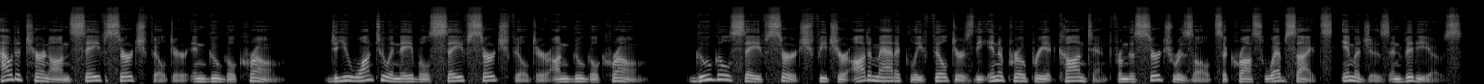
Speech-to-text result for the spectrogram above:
How to turn on Safe Search Filter in Google Chrome. Do you want to enable Safe Search Filter on Google Chrome? Google Safe Search feature automatically filters the inappropriate content from the search results across websites, images and videos.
